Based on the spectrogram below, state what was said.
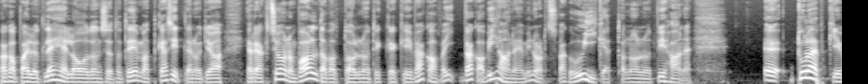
väga paljud lehelood on seda teemat käsitlenud ja, ja reaktsioon on valdav valdavalt olnud ikkagi väga, väga vihane ja minu arvates väga õige, et on olnud vihane. tulebki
